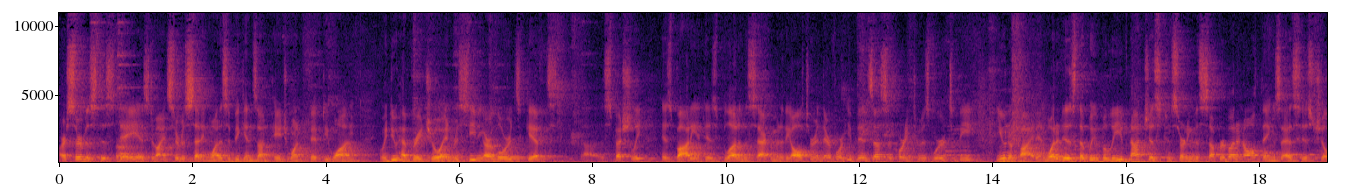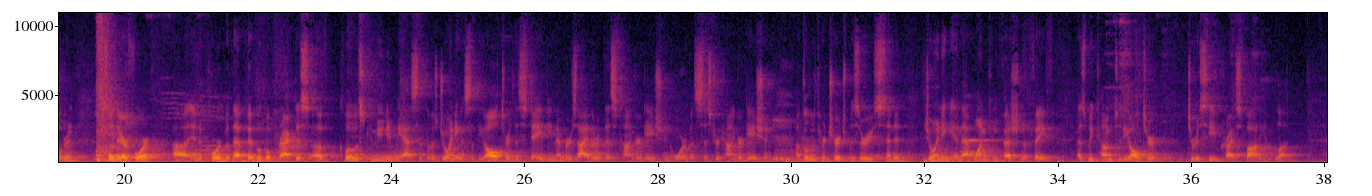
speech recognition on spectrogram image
Our service this day is Divine Service Setting 1 as it begins on page 151. We do have great joy in receiving our Lord's gifts, uh, especially his body and his blood and the sacrament of the altar, and therefore he bids us, according to his word, to be unified in what it is that we believe, not just concerning the supper, but in all things as his children. So, therefore, uh, in accord with that biblical practice of closed communion, we ask that those joining us at the altar this day be members either of this congregation or of a sister congregation of the Lutheran Church Missouri Synod, joining in that one confession of faith as we come to the altar to receive Christ's body and blood.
